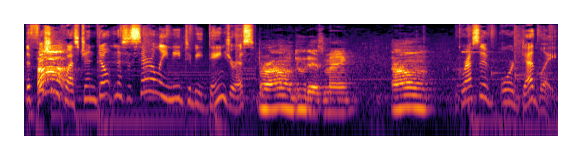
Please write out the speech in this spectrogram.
the fish Ah! in question don't necessarily need to be dangerous, Bro, I don't do this, man. I don't. aggressive, or deadly.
